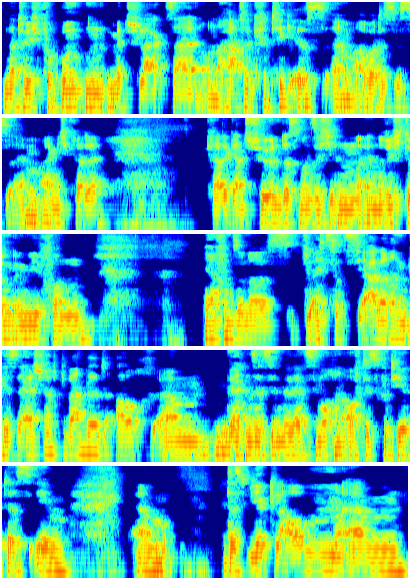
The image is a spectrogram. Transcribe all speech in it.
natürlich verbunden mit Schlagzeilen und harter Kritik ist. Ähm, aber das ist ähm, eigentlich gerade gerade ganz schön, dass man sich in, in Richtung irgendwie von ja, von so einer vielleicht sozialeren Gesellschaft wandelt. Auch ähm, wir hatten es jetzt in den letzten Wochen oft diskutiert, dass eben ähm, dass wir glauben, ähm,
